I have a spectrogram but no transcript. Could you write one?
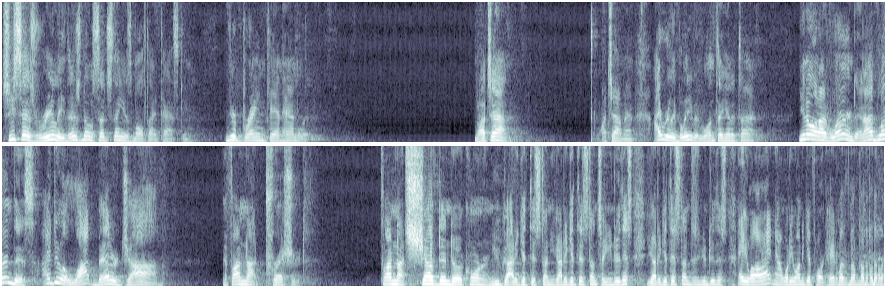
She says, really, there's no such thing as multitasking. Your brain can't handle it. Watch out. Watch out, man. I really believe it one thing at a time. You know what I've learned, and I've learned this I do a lot better job if I'm not pressured. If I'm not shoved into a corner and you got to get this done, you got to get this done so you can do this, you got to get this done so you can do this. Hey, well, all right, now what do you want to get for it? Hey, blah, blah, blah, blah, blah.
